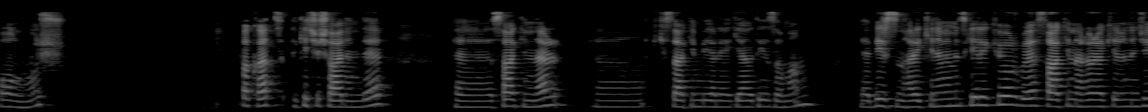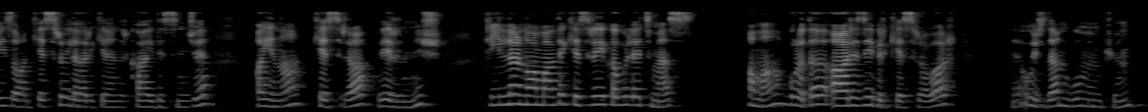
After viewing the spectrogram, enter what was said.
olmuş. Fakat geçiş halinde e, sakinler e, iki sakin bir araya geldiği zaman e, birisini harekelememiz gerekiyor ve sakinler harekeleneceği zaman kesre ile harekelenir kaidesince ayına kesra verilmiş. Fiiller normalde kesreyi kabul etmez. Ama burada arizi bir kesre var. E, o yüzden bu mümkün.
